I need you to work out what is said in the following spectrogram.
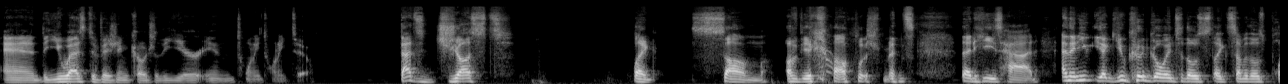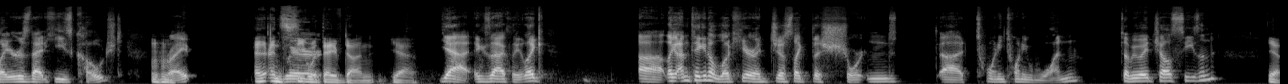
and the U.S. Division Coach of the Year in 2022. That's just like some of the accomplishments that he's had, and then you like you could go into those like some of those players that he's coached, Mhm. right? And, and see what they've done. Yeah. Yeah, exactly. Like uh like I'm taking a look here at just like the shortened uh 2021 WHL season. Yeah.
